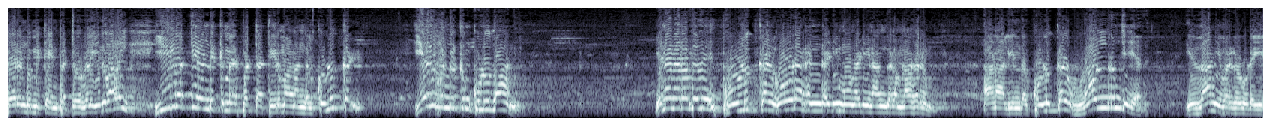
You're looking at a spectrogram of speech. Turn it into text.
பேரன்பு மிக்க என் பெற்றோர்கள் இதுவரை இருபத்தி ரெண்டுக்கு மேற்பட்ட தீர்மானங்கள் குழுக்கள் ஏழு ஒன்றுக்கும் குழுதான். என்ன நடந்தது? குழுக்கள் கூட ரெண்டடி மூணடி நாங்களும் நகரும். ஆனால் இந்த குழுக்கள் ஒன்றும் செய்யாது. இதுதான் இவர்களுடைய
